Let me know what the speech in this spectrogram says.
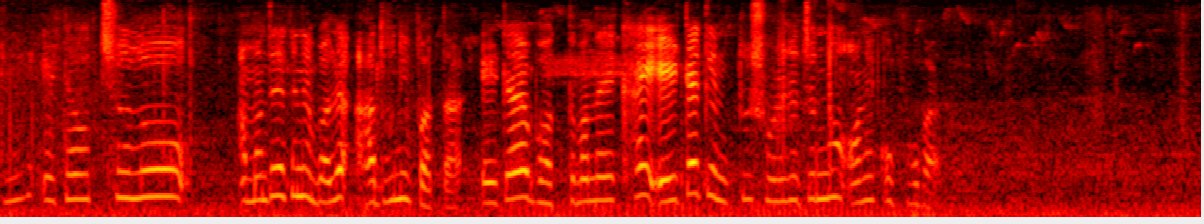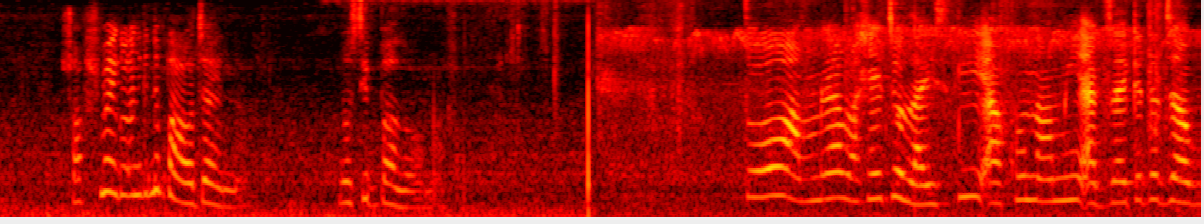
নাকি এটা হচ্ছে হলো, আমাদের এখানে বলে আধুনিক পাতা। এটা বর্তমানে খাই এইটা কিন্তু শরীরের জন্য অনেক উপকার। সবসময় এগুলো কিন্তু পাওয়া যায় না। নসিব ভালো আমার তো আমরা বাসায় চলে আসছি। এখন আমি এক জায়গাতে যাব।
